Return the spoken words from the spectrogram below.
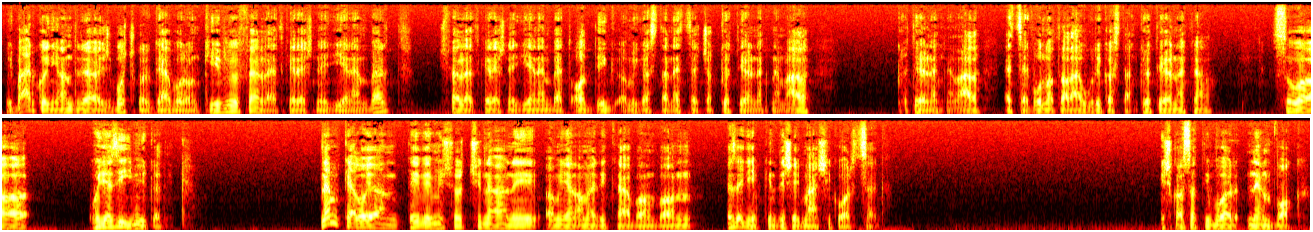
hogy Bárkonyi Andrea és Bocskor Gáboron kívül fel lehet keresni egy ilyen embert, és fel lehet keresni egy ilyen embert addig, amíg aztán egyszer csak kötélnek nem áll, kötélnek nem áll, egyszer vonat alá ugrik, aztán kötélnek áll. Szóval, hogy ez így működik. Nem kell olyan tévéműsort csinálni, amilyen Amerikában van. Ez egyébként is egy másik ország. És Kasszatibor nem vak.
